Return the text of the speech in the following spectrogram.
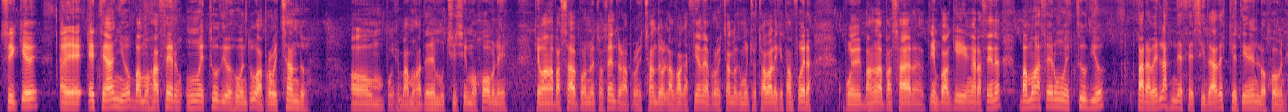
Así que eh, este año vamos a hacer un estudio de juventud aprovechando porque vamos a tener muchísimos jóvenes que van a pasar por nuestros centros aprovechando las vacaciones, aprovechando que muchos chavales que están fuera pues van a pasar tiempo aquí en Aracena, vamos a hacer un estudio para ver las necesidades que tienen los jóvenes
